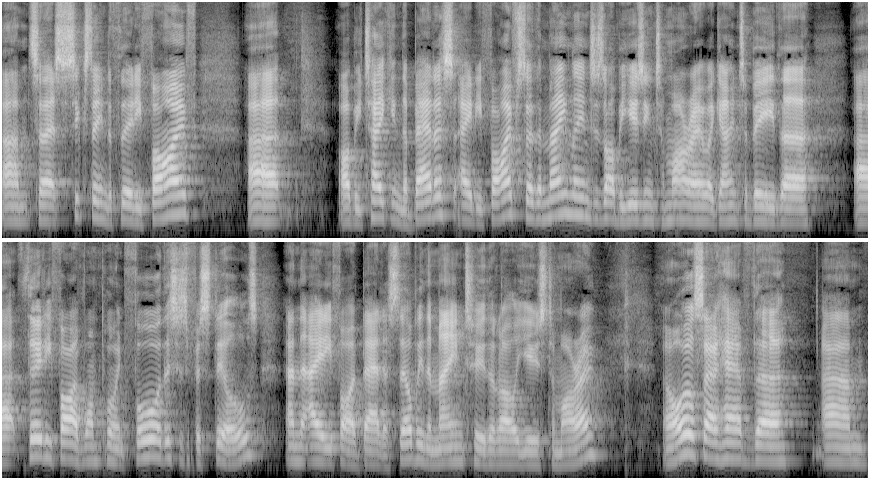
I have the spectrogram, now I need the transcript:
Um, so that's 16 to 35. Uh, I'll be taking the Batis 85. So the main lenses I'll be using tomorrow are going to be the uh, 35 1.4, this is for stills, and the 85 Batis. They'll be the main two that I'll use tomorrow. I also have the, um,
